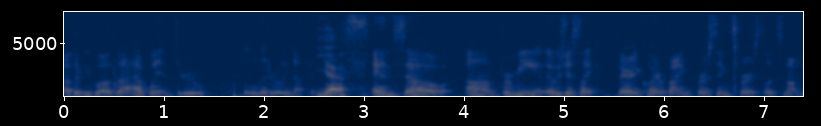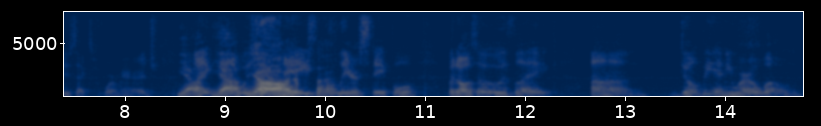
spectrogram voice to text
other people that have went through literally nothing. Yes. And so, um, for me, it was just like very clarifying. First things first, let's not do sex before marriage. Yeah. like yeah. that was Yeah, just a 100%. clear staple. But also, it was like, um, don't be anywhere alone.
